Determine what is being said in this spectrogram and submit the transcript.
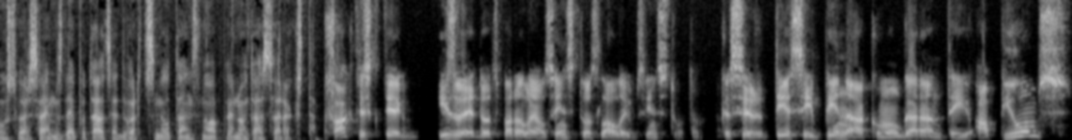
uzsver saimnes deputāts Edvards Smiltāns no apvienotā saraksta. Faktiski tiek izveidots paralēls institūts laulības institūtam, kas ir tiesību pienākumu un garantiju apjoms,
